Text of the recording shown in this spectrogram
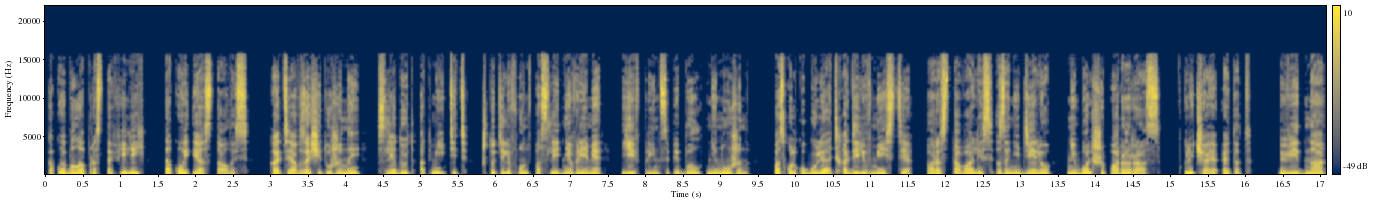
какой была простофилей, такой и осталась. Хотя в защиту жены следует отметить, что телефон в последнее время ей в принципе был не нужен, поскольку гулять ходили вместе, а расставались за неделю не больше пары раз, включая этот. Видно,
